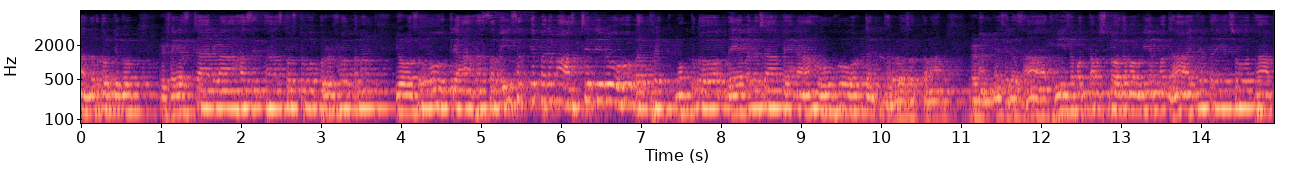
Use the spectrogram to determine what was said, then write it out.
നൃതുർജഗോ ഋഷയശ്ചാരണാः സിദ്ധാസ്തുഷ്ടവോ പുരുഷോത്തമം. യോസോഗ്രാഹ സവൈ സത്യപരമാശ്ചര്യരോ ഭദ്രക് മുക്തോ ദേവലശാപേനാഹൂഹോർഗന്ധർവസത്തമ പ്രണമ്യ ശിരസാധീശമുത്തമ ശ്ലോകമവ്യം അഗായത യശോധാമ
